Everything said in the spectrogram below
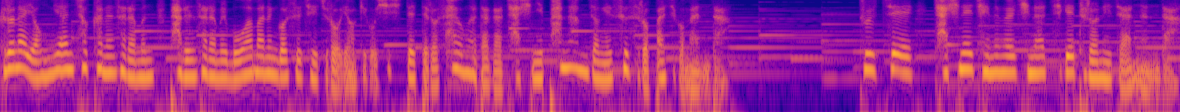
그러나 영리한 척하는 사람은 다른 사람을 모함하는 것을 재주로 여기고 시시때때로 사용하다가 자신이 판 함정에 스스로 빠지고 만다. 둘째, 자신의 재능을 지나치게 드러내지 않는다.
